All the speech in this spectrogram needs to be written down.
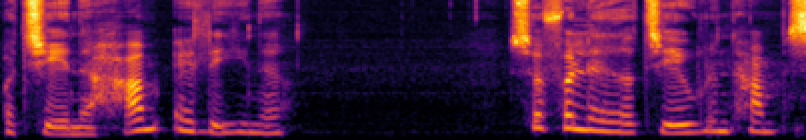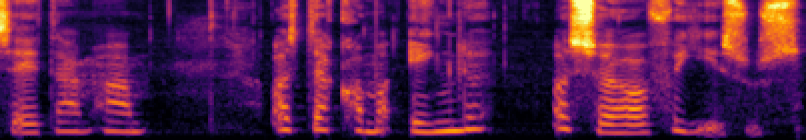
og tjene ham alene. Så forlader djævlen ham, Satan ham, og der kommer engle og sørger for Jesus.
